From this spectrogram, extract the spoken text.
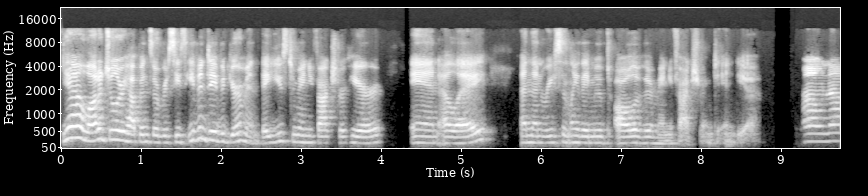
yeah, a lot of jewelry happens overseas. Even David Yurman, they used to manufacture here in LA, and then recently they moved all of their manufacturing to India. oh no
